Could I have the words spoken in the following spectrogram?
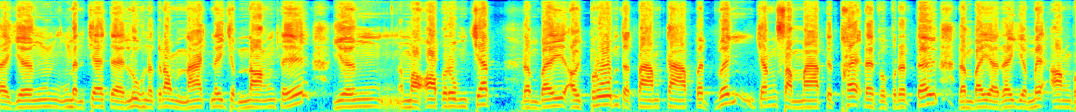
ដែលយើងមិនចេះតែលុះនៅក្នុងអំណាចនៃចំណង់ទេយើងមកអប់រំចិត្តដើម្បីឲ្យព្រមទៅតាមការពិតវិញអញ្ចឹងសមាទិដ្ឋិដែលប្រព្រឹត្តទៅ ដើម្បីអរិយមគ្គអង្គ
